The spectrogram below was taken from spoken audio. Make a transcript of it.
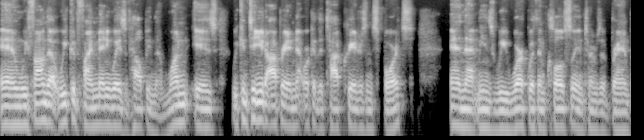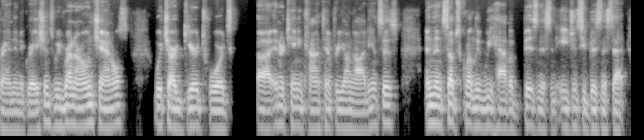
And we found that we could find many ways of helping them. One is we continue to operate a network of the top creators in sports. And that means we work with them closely in terms of brand brand integrations. We run our own channels, which are geared towards uh, entertaining content for young audiences. And then subsequently, we have a business, an agency business that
